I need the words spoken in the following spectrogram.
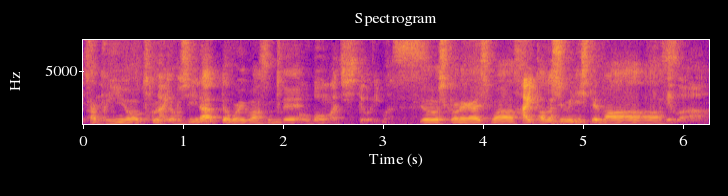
作品を作ってほしいなって思いますんで、応募お待ちしております。よろしくお願いします、はい、楽しみにしてます。では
